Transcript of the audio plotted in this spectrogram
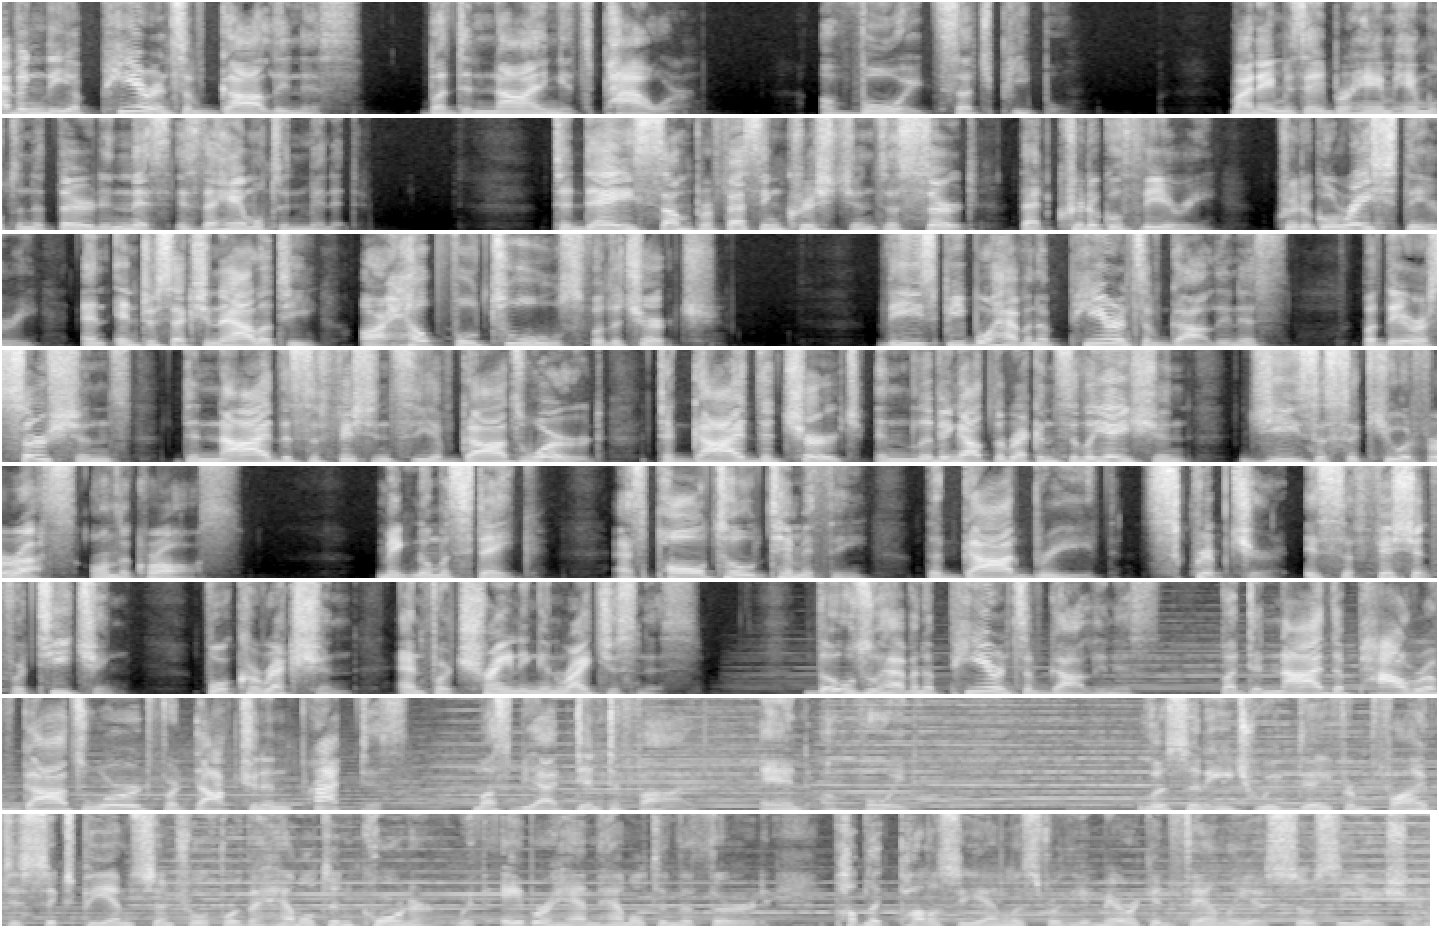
having the appearance of godliness, but denying its power. Avoid such people. My name is Abraham Hamilton III, and this is the Hamilton Minute. Today, some professing Christians assert that critical theory, critical race theory, and intersectionality are helpful tools for the church. These people have an appearance of godliness, but their assertions deny the sufficiency of God's word to guide the church in living out the reconciliation Jesus secured for us on the cross. Make no mistake, as Paul told Timothy, the God breathed Scripture is sufficient for teaching, for correction, and for training in righteousness. Those who have an appearance of godliness but deny the power of God's word for doctrine and practice must be identified and avoided. Listen each weekday from 5 to 6 p.m. Central for the Hamilton Corner with Abraham Hamilton III, public policy analyst for the American Family Association.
